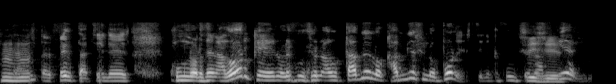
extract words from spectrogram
Ujú. Es perfecta. Tienes un ordenador que no le funciona el cable, lo cambias y lo pones. Tiene que funcionar Sí, sí. bien.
